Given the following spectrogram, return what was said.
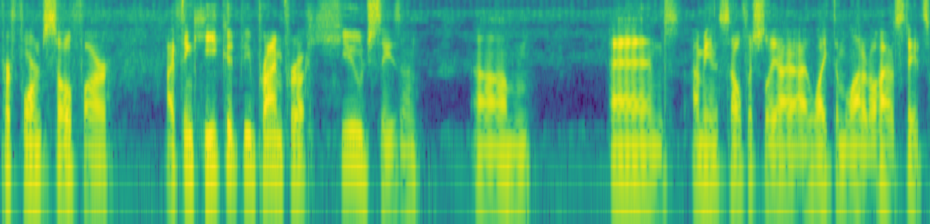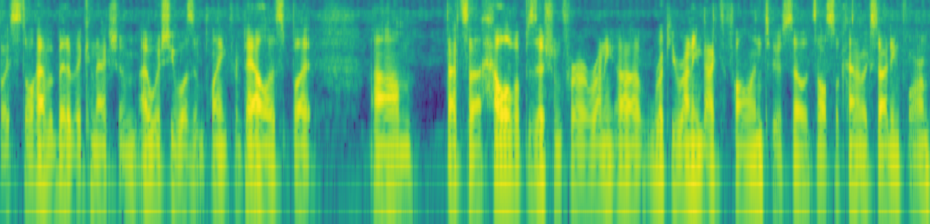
performed so far, I think he could be primed for a huge season. Um, and I mean, selfishly, I, I, liked him a lot at Ohio State, so I still have a bit of a connection. I wish he wasn't playing for Dallas, but um, that's a hell of a position for a running uh, rookie running back to fall into. So it's also kind of exciting for him.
